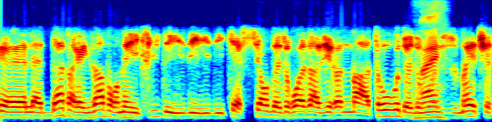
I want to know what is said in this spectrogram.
euh, là-dedans. Par exemple, on a inclus des, des- des questions de droits environnementaux, de droits Ouais. humains, etc.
